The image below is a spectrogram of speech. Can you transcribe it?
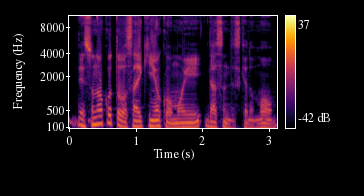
で、そのことを最近よく思い出すんですけども、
